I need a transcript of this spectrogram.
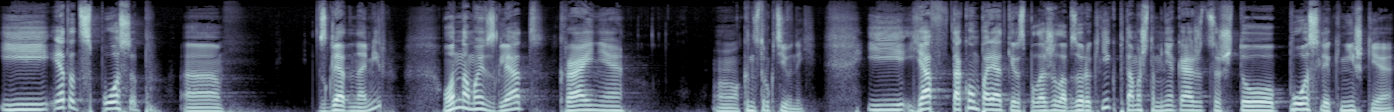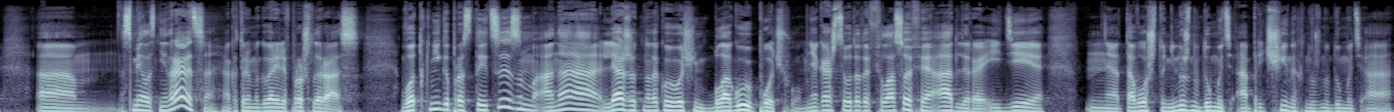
И этот способ э, взгляда на мир, он, на мой взгляд, крайне э, конструктивный. И я в таком порядке расположил обзоры книг, потому что мне кажется, что после книжки «Смелость не нравится», о которой мы говорили в прошлый раз, вот книга про стоицизм, она ляжет на такую очень благую почву. Мне кажется, вот эта философия Адлера, идея того, что не нужно думать о причинах, нужно думать о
